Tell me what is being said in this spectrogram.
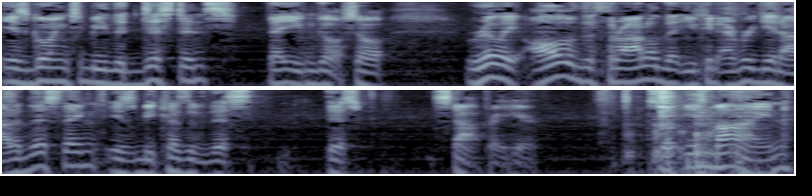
is going to be the distance that you can go. So really all of the throttle that you could ever get out of this thing is because of this this stop right here. So in mine,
